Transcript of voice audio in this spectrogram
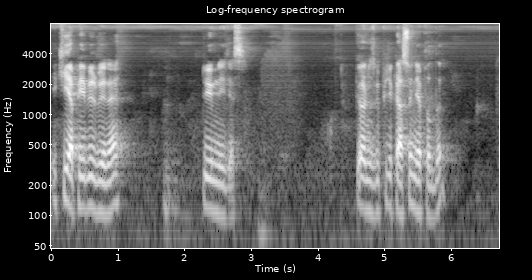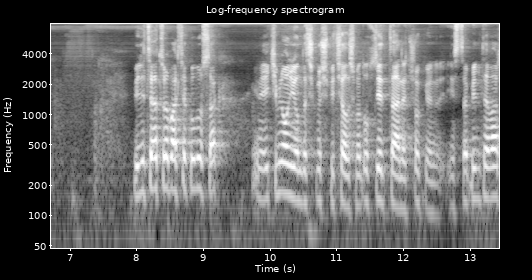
iki yapıyı birbirine düğümleyeceğiz. Gördüğünüz gibi plikasyon yapıldı. Bir literatüre bakacak olursak, yine 2010 yılında çıkmış bir çalışmada 37 tane çok yönlü instabilite var.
